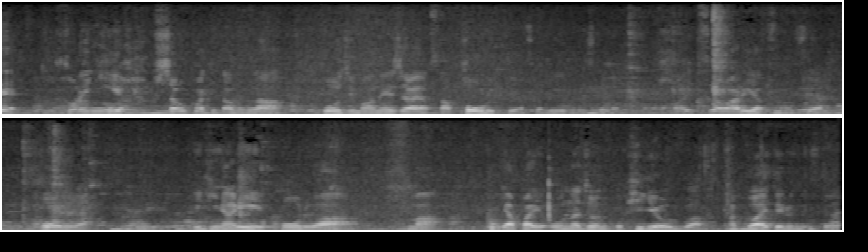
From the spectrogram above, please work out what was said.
でそれに拍車をかけたのが当時マネージャーやったポールっていうやつが出てくるんですけどこいつが悪いやつなんですよポールはいきなりポールはまあやっぱり同じようにこうヒゲをぐわっと蓄えてるんですけど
